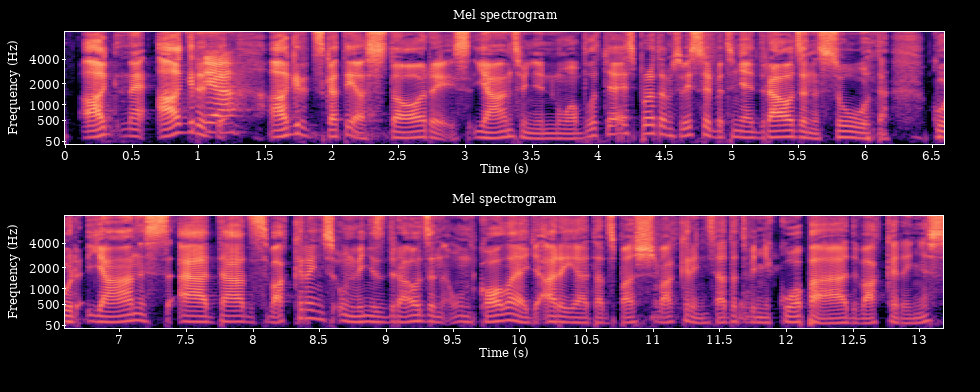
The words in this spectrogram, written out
Ag, ne, Agrita. Agrita skatījās stāstījis. Jānis viņu ir nobloķējis, protams, visur, bet viņai draudzene sūta, kur Jānis ēd tādas vakariņas, un viņas draudzene un kolēģi arī ēd tādas pašas vakariņas. Tad viņi kopā ēd vakariņas.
